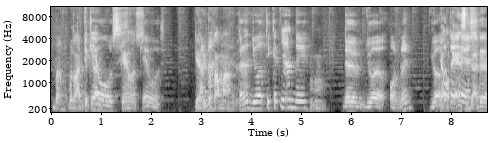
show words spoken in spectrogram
bang, berlanjut tapi chaos kan? chaos. Chaos. Di hari Karena- pertama gitu. karena jual tiketnya aneh. Mm-mm. dan jual online jual yang OTS OTS, juga ada.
